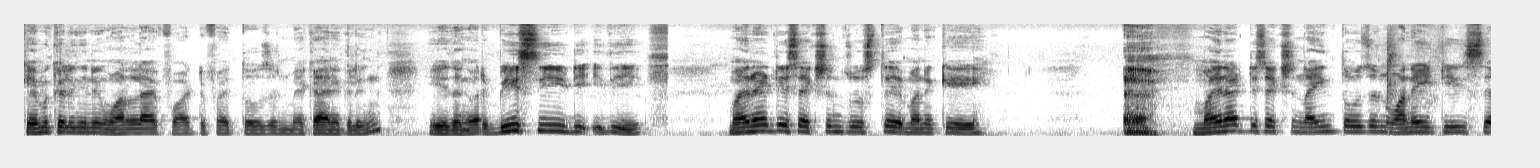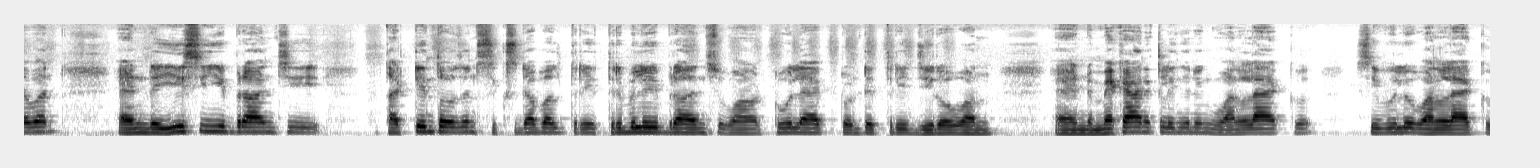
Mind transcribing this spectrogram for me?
chemical engineering one lakh forty five thousand mechanical ఈ విధంగా బీసీడీ ఇది మైనారిటీ సెక్షన్ చూస్తే మనకి minority section nine thousand one eighty seven and ECE branch thirteen thousand six double three triple E branch one two lakh twenty three zero one and mechanical engineering one lakh civil one lakh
